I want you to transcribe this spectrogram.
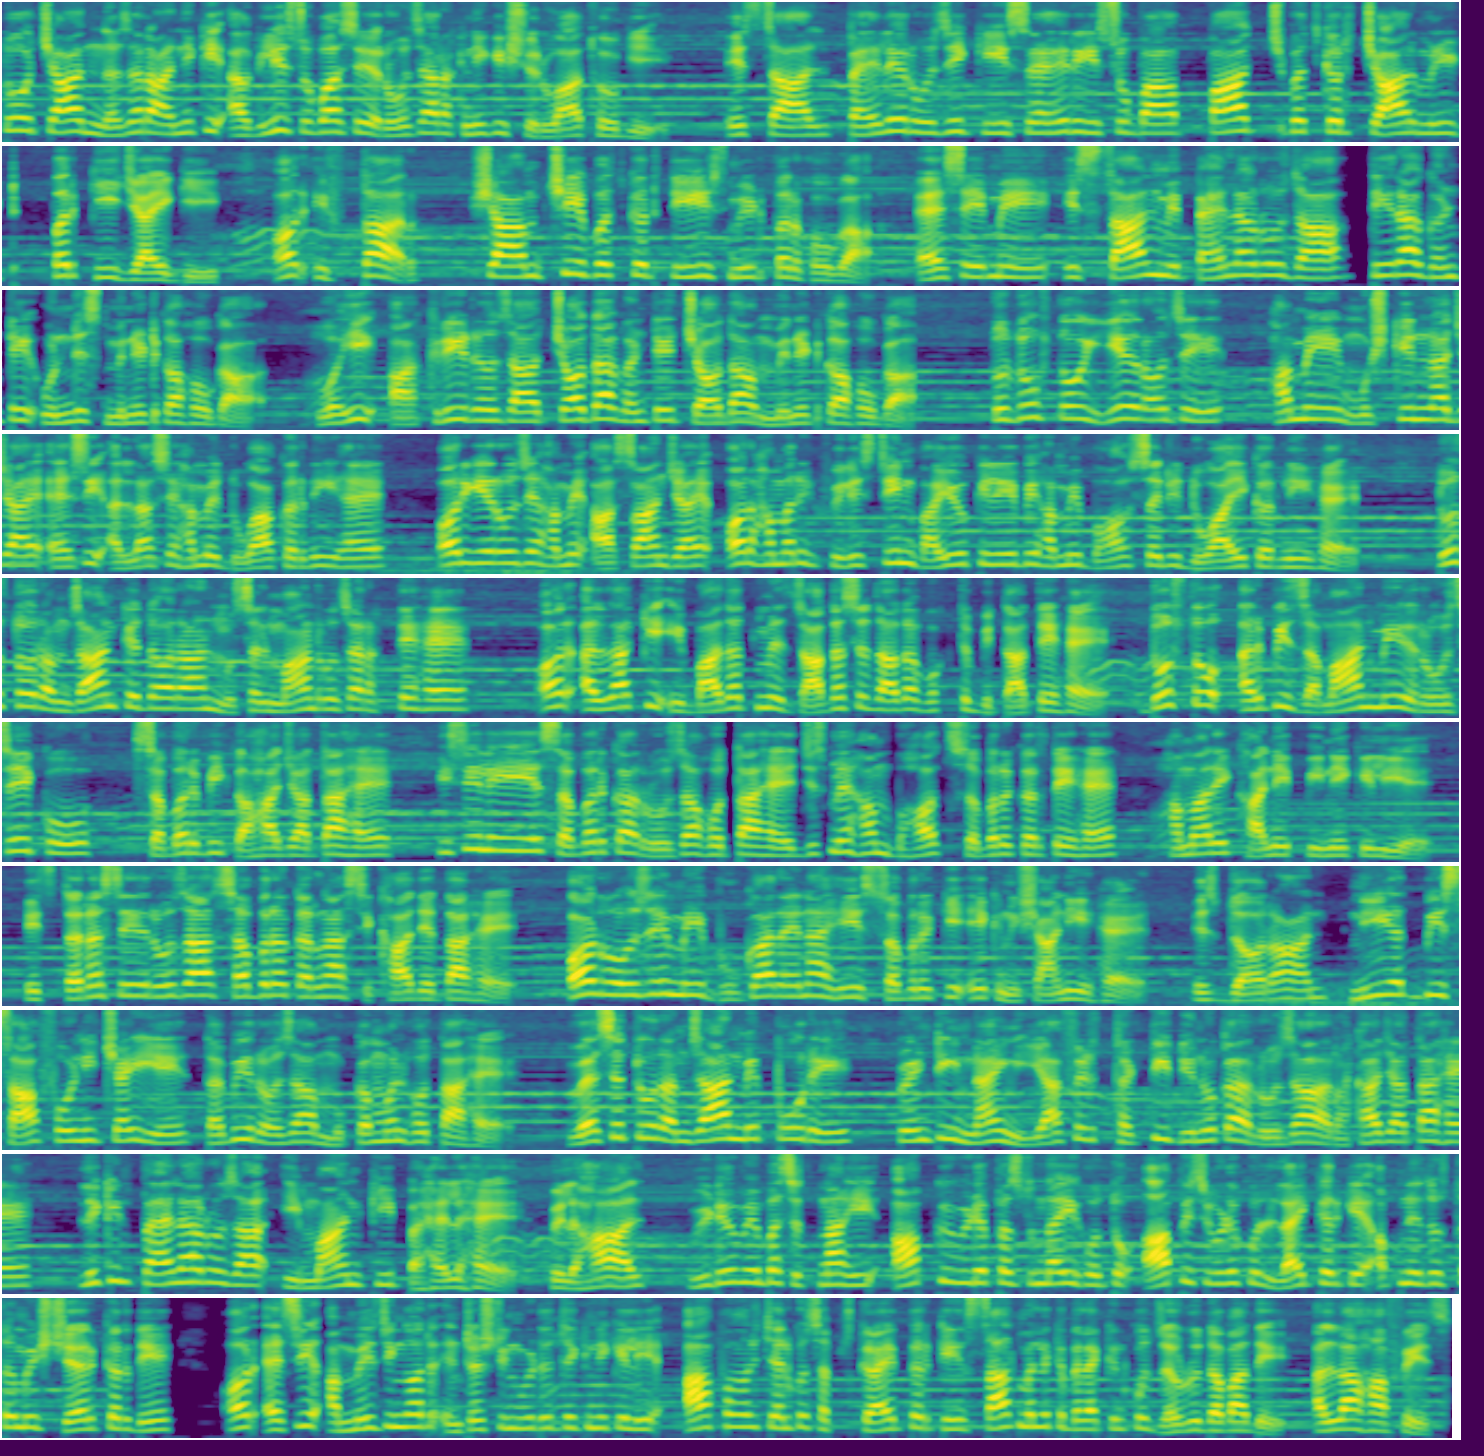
तो चाँद नज़र आने की अगली सुबह से रोजा रखने की शुरुआत होगी। इस साल पहले रोज़े की सहरी सुबह पाँच बजकर चार मिनट पर की जाएगी और इफ्तार शाम छह बजकर तीस मिनट पर होगा। ऐसे में इस साल में पहला रोजा तेरह घंटे उन्नीस मिनट का होगा। वही आखिरी रोजा चौदह घंटे चौदह मिनट का होगा। तो दोस्तों, ये रोज़े हमें मुश्किल ना जाए, ऐसी अल्लाह से हमें दुआ करनी है और ये रोज़े हमें आसान जाए और हमारे फिलिस्तीन भाइयों के लिए भी हमें बहुत सारी दुआई करनी है। दोस्तों, रमज़ान के दौरान मुसलमान रोजा रखते हैं और अल्लाह की इबादत में ज़्यादा से ज़्यादा वक्त बिताते हैं। दोस्तों, अरबी जबान में रोज़े को सबर भी कहा जाता है। इसीलिए ये सबर का रोजा होता है, जिसमें हम बहुत सब्र करते हैं हमारे खाने पीने के लिए। इस तरह से रोजा सब्र करना सिखा देता है और रोज़े में भूखा रहना ही सब्र की एक निशानी है। इस दौरान नीयत भी साफ़ होनी चाहिए, तभी रोजा मुकम्मल होता है। वैसे तो रमज़ान में पूरे 29 या फिर 30 दिनों का रोजा रखा जाता है, लेकिन पहला रोजा ईमान की पहल है। फ़िलहाल, वीडियो में बस इतना ही। आपको वीडियो पसंद आई हो तो आप इस वीडियो को लाइक करके अपने दोस्तों में शेयर कर दे और ऐसी अमेजिंग और इंटरेस्टिंग वीडियो देखने के लिए आप हमारे चैनल को सब्सक्राइब करके साथ में लेकर बेलाइकन को ज़रूर दबा दे। अल्लाह हाफिज।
